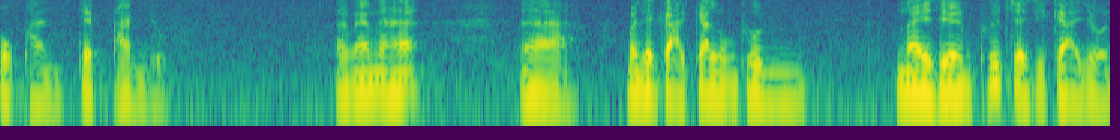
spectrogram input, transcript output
6,000 7,000 อยู่ ดังนั้นนะฮะบรรยากาศการลงทุนในเดือนพฤศจิกายน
